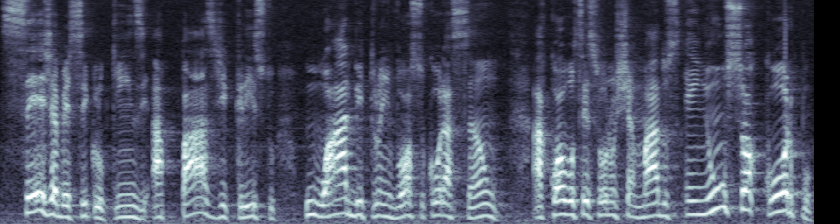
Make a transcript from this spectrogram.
seja, versículo 15, a paz de Cristo, o árbitro em vosso coração, a qual vocês foram chamados em um só corpo,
